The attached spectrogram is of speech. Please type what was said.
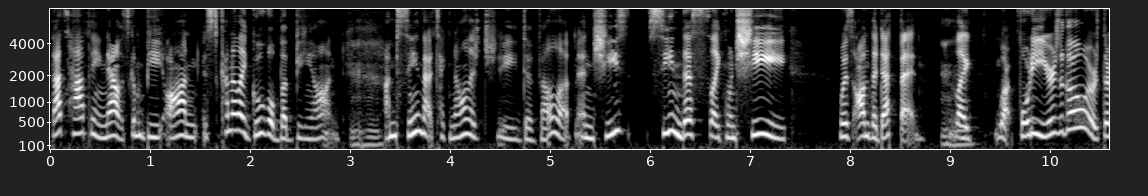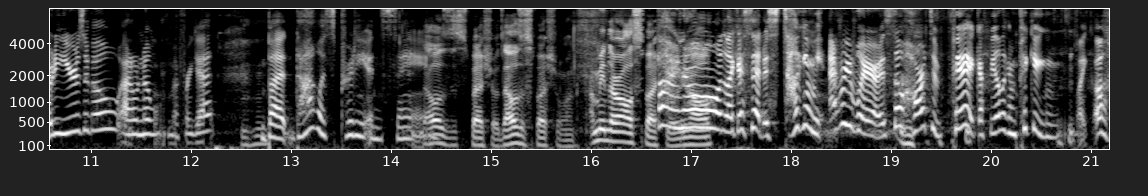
that's happening now. It's going to be on it's kind of like Google but beyond. Mm-hmm. I'm seeing that technology develop and she's seen this like when she was on the deathbed Mm-hmm. like what 40 years ago or 30 years ago i don't know i forget mm-hmm. but that was pretty insane That was a special. That was a special one. I mean, they're all special. I you know. know. Like I said, it's tugging me everywhere. It's so mm. hard to pick. I feel like I'm picking like oh.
